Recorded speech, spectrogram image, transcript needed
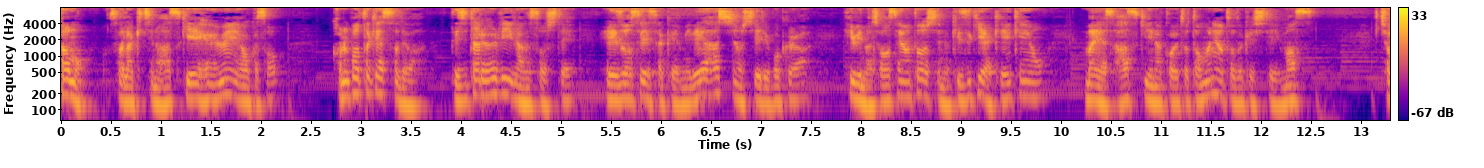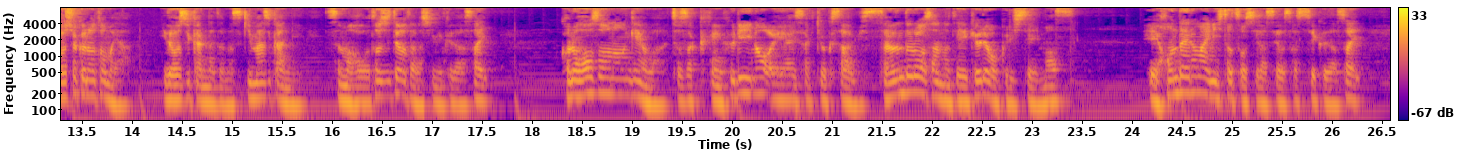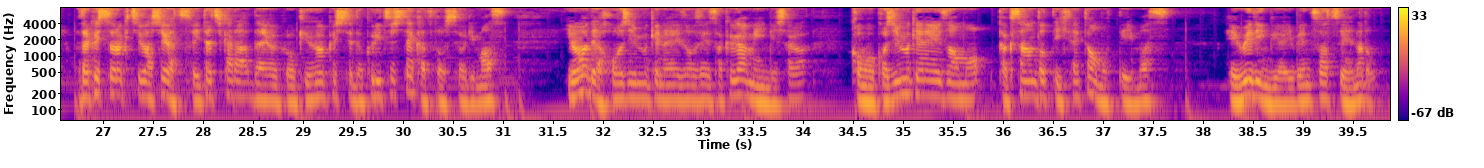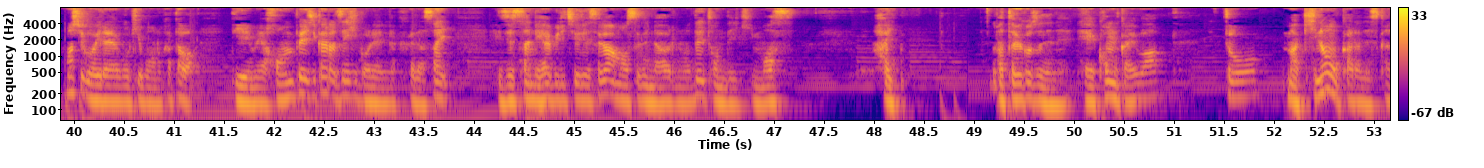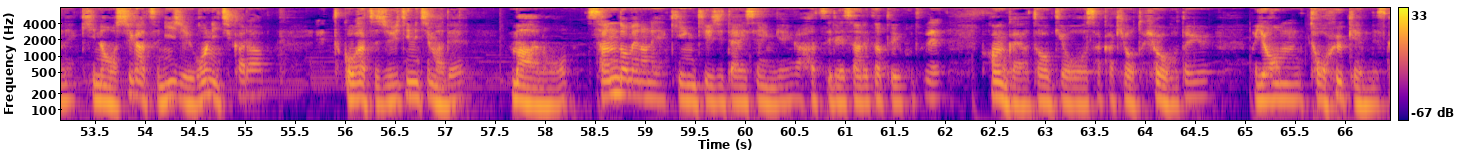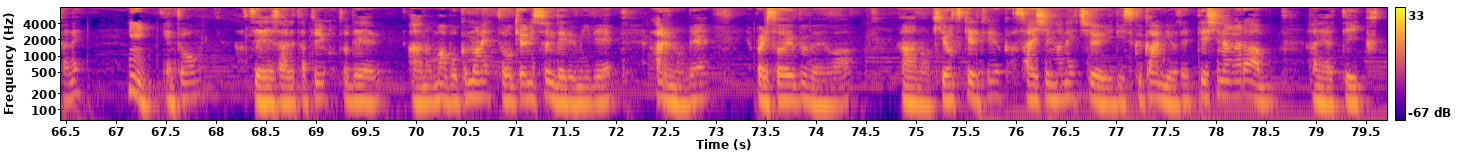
どうも、空吉のハスキー FM へようこそ。このポッドキャストではデジタルフリーランスとして映像制作やメディア発信をしている僕が日々の挑戦を通しての気づきや経験を毎朝ハスキーな声と共にお届けしています。朝食の友や移動時間などの隙間時間にスマホを閉じてお楽しみください。この放送の音源は著作権フリーの AI 作曲サービスサウンドローさんの提供でお送りしています。えー、本題の前に一つお知らせをさせてください。私、空吉は4月1日から大学を休学して独立して活動しております。今までは法人向けの映像制作がメインでしたが、今後個人向けの映像もたくさん撮っていきたいと思っています。ウェディングやイベント撮影など、もしご依頼をご希望の方は、DM やホームページからぜひご連絡ください。絶賛リハビリ中ですが、もうすぐ治るので飛んでいきます。はい。まあ、ということでね、えー、今回は、えっと、まあ、昨日からですかね、昨日4月25日から、5月11日まで、まああの、3度目のね、緊急事態宣言が発令されたということで、今回は東京、大阪、京都、兵庫という4都府県ですかね、に、えっと、発令されたということで、あの、まあ僕もね、東京に住んでる身であるので、やっぱりそういう部分は、あの、気をつけるというか、最新のね、注意、リスク管理を徹底しながら、あの、やっていく、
